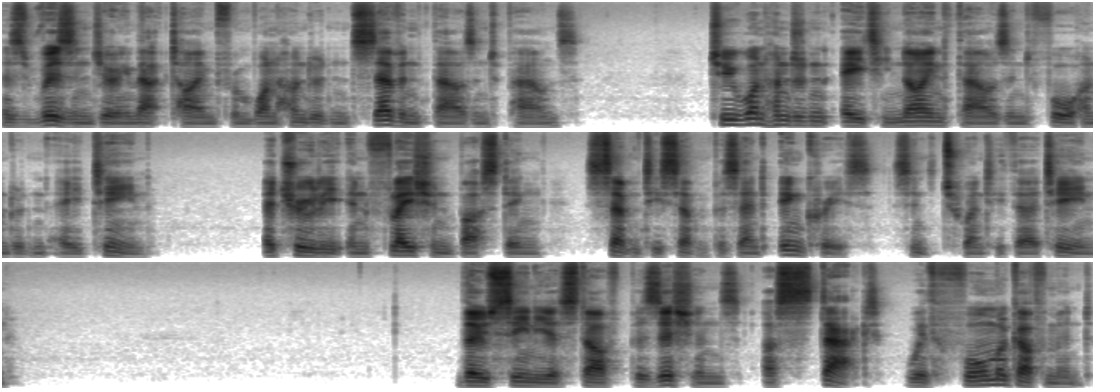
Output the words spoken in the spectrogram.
has risen during that time from £107,000 to £189,418, a truly inflation busting 77% increase since 2013. Those senior staff positions are stacked with former government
